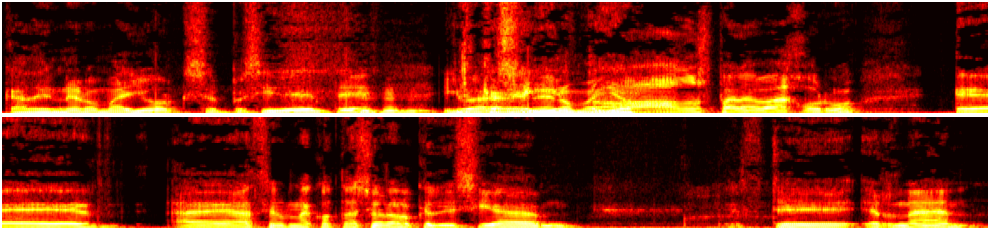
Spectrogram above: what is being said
cadenero mayor, que es el presidente, y El va a seguir mayor. todos para abajo, ¿no? Eh, a- hacer una acotación a lo que decía este Hernán,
